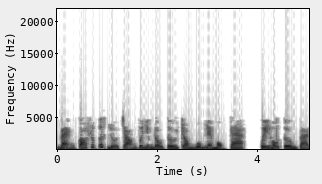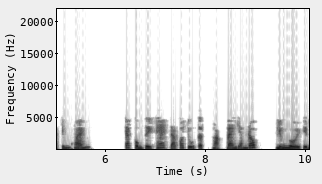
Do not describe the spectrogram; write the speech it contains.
bạn có rất ít lựa chọn với những đầu tư trong 401k, quỹ hỗ tương và chứng khoán. Các công ty khác đã có chủ tịch hoặc ban giám đốc, những người kiểm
